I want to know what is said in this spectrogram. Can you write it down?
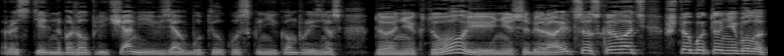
растерянно пожал плечами и, взяв бутылку с коньяком, произнес, — Да никто и не собирается скрывать, что бы то ни было.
